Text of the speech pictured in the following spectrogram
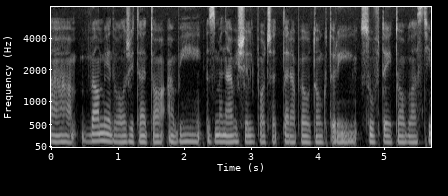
A veľmi je dôležité to, aby sme navýšili počet terapeutov, ktorí sú v tejto oblasti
